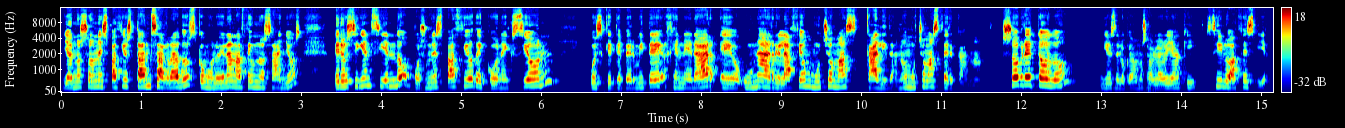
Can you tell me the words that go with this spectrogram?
ya no son espacios tan sagrados como lo eran hace unos años, pero siguen siendo pues un espacio de conexión pues que te permite generar eh, una relación mucho más cálida, ¿no? Mucho más cercana. Sobre todo y es de lo que vamos a hablar hoy aquí, si lo haces bien.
